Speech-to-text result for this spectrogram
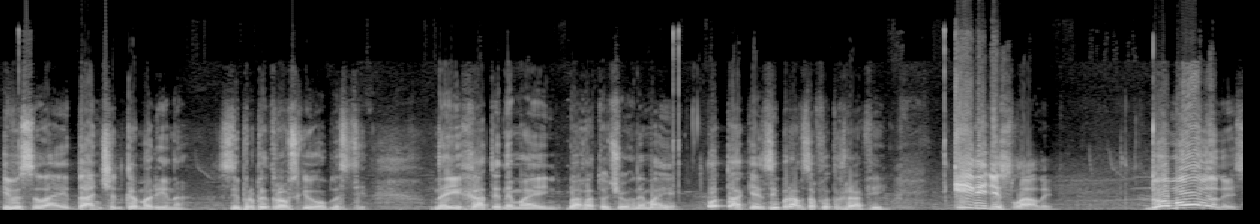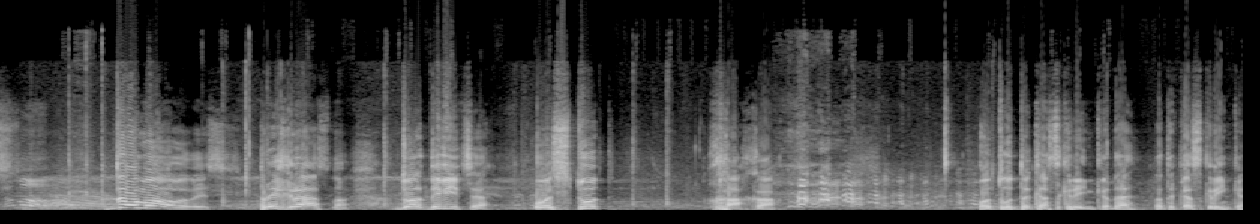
і висилаю Данченка Маріна з Дніпропетровської області. В неї хати немає, багато чого немає. Отак я зібрав за фотографії. І відіслали. Домовились? Домовились. Прекрасно. Дивіться, ось тут. Ха-ха. Отут така скринька, да? Отака скринька.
